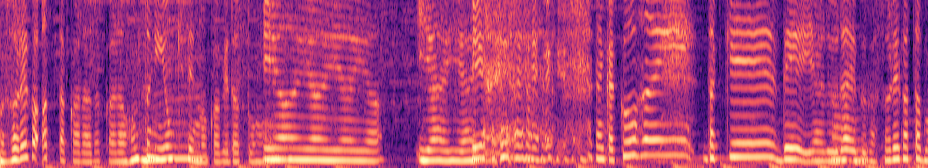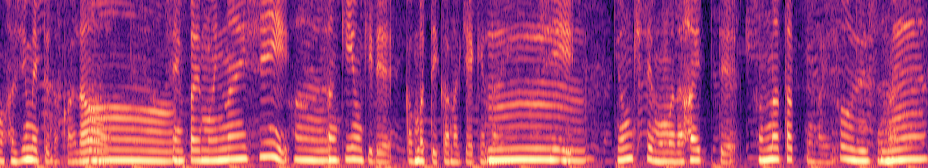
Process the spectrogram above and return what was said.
にそれがあったからだから本当に4期生のおかげだと思う。いやいやいやいやいやいやいや。なんか後輩だけでやるライブがそれが多分初めてだから先輩もいないしはい。3期4期で頑張っていかなきゃいけないしうん。4期生もまだ入ってそんな経ってないそうですね。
